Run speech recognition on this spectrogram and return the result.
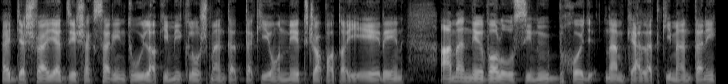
Egyes feljegyzések szerint Újlaki Miklós mentette ki onnét csapatai érén, ám ennél valószínűbb, hogy nem kellett kimenteni,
